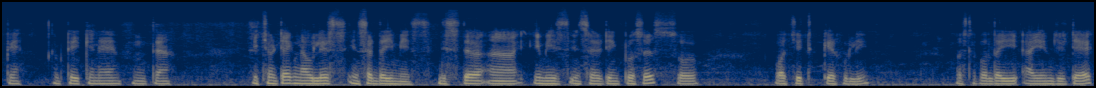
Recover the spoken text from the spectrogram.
okay I've taken a the one tag. Now let's insert the image. This is the uh, image inserting process so watch it carefully. First of all the img tag.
